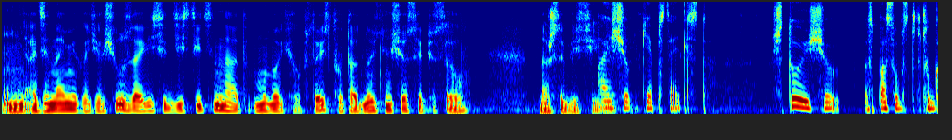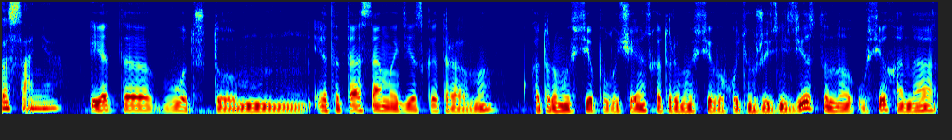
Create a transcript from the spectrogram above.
А динамика этих чувств зависит действительно от многих обстоятельств. Вот одно из них сейчас описал наш собеседник. А еще какие обстоятельства? Что еще способствует угасанию? Это вот что. Это та самая детская травма, которую мы все получаем, с которой мы все выходим в жизнь с детства, но у всех она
